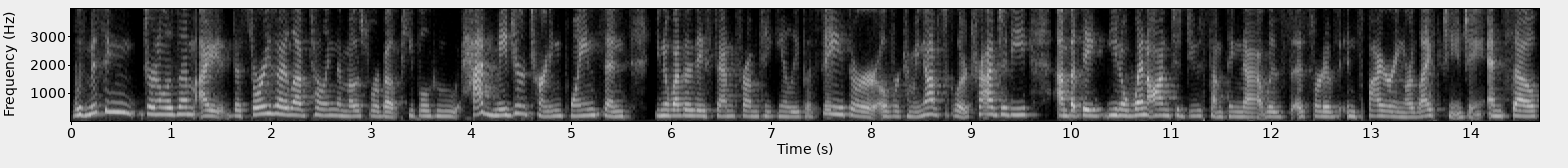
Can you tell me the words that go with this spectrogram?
was missing journalism i the stories i loved telling the most were about people who had major turning points and you know whether they stem from taking a leap of faith or overcoming an obstacle or tragedy um, but they you know went on to do something that was a sort of inspiring or life changing and so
